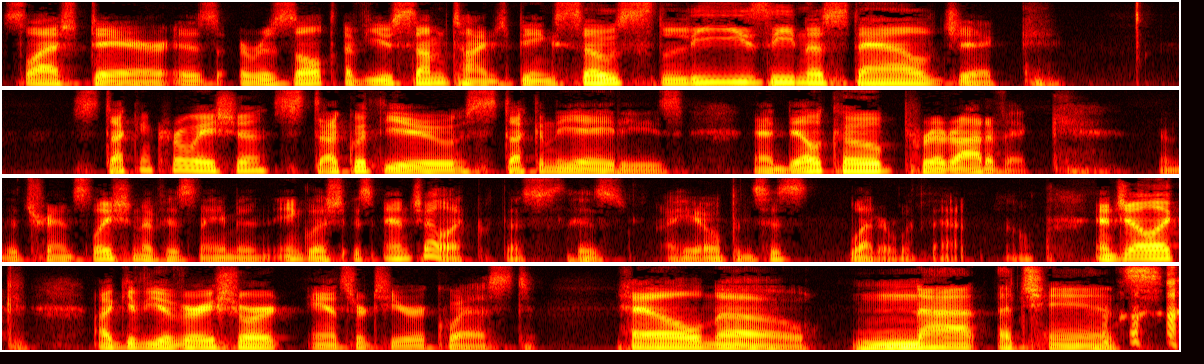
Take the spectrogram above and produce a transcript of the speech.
slash dare is a result of you sometimes being so sleazy nostalgic. Stuck in Croatia, stuck with you, stuck in the 80s, and Delko Preradovic. And the translation of his name in English is angelic. That's his. He opens his letter with that. So, angelic. I'll give you a very short answer to your request. Hell no. Not a chance.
